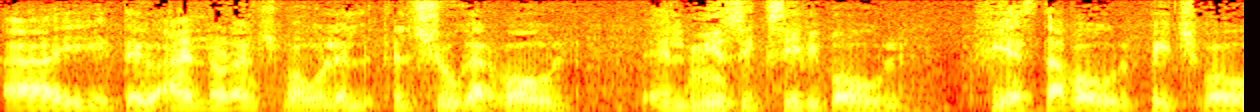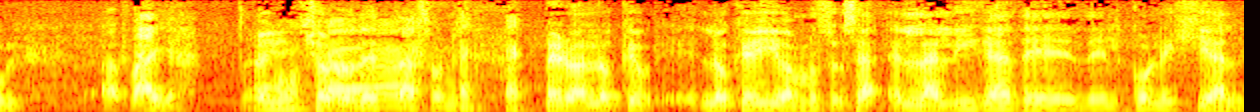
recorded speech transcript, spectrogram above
hay te el Orange Bowl, el, el Sugar Bowl, el Music City Bowl, Fiesta Bowl, Peach Bowl. Ah, Vaya, hay un O chorro sea- de tazones. Pero a lo que, lo que íbamos, o sea, la liga de, del colegial,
